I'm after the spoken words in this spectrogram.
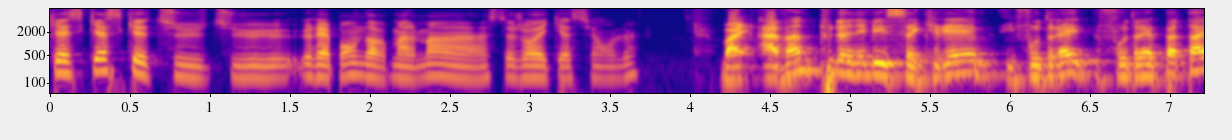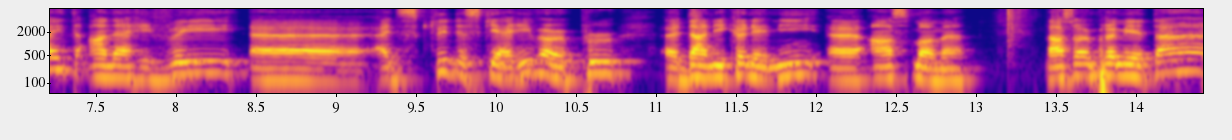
Qu'est-ce que tu, réponds normalement à ce genre de questions-là? Bien, avant de tout donner les secrets, il faudrait, faudrait peut-être en arriver euh, à discuter de ce qui arrive un peu euh, dans l'économie euh, en ce moment. Dans un premier temps,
